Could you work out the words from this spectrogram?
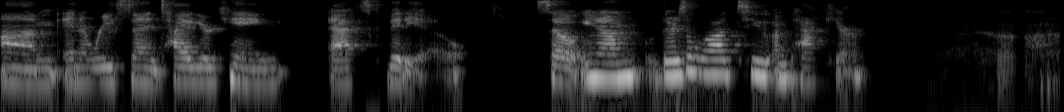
um, in a recent Tiger King esque video. So, you know, there's a lot to unpack here.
